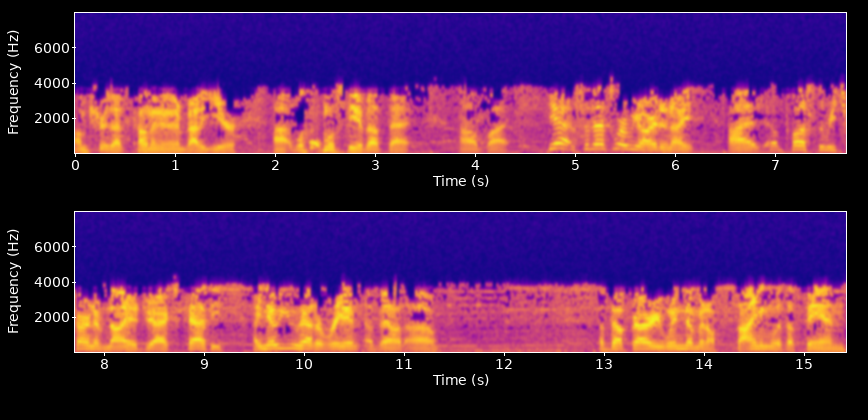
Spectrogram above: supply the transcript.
I'm sure that's coming in about a year. Uh, we'll, we'll see about that. Uh, but yeah, so that's where we are tonight. Uh, plus the return of Nia Jax. Kathy, I know you had a rant about uh, about Barry Windham and a signing with a fan.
